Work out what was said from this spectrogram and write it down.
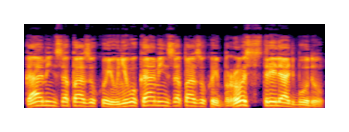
«Камень за пазухой! У него камень за пазухой! Брось, стрелять буду!»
